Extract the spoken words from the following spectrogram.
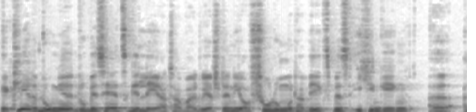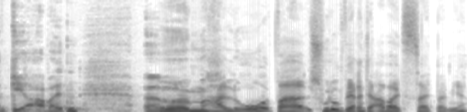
erkläre du mir, du bist ja jetzt Gelehrter, weil du ja ständig auf Schulungen unterwegs bist. Ich hingegen äh, gehe arbeiten. Ähm, hallo, war Schulung während der Arbeitszeit bei mir?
